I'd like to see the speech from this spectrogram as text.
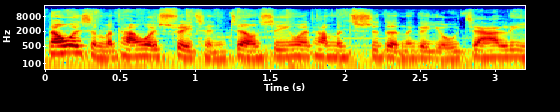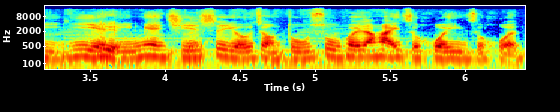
那为什么它会睡成这样？是因为他们吃的那个尤加利叶里面其实是有一种毒素，会让它一直昏一直昏。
